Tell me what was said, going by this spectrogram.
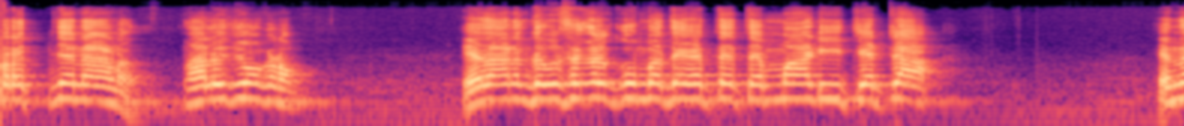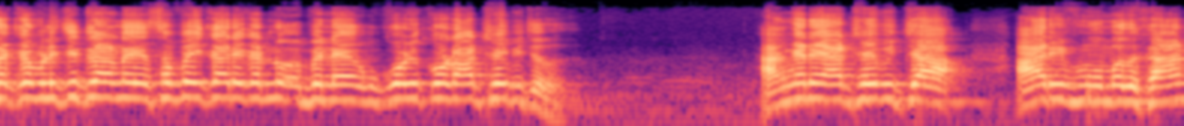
പ്രജ്ഞനാണ് ആലോചിച്ച് നോക്കണം. ഏതാനും ദിവസങ്ങൾക്ക് മുമ്പ് അദ്ദേഹത്തെ തെമ്മാടി ചെറ്റ എന്നൊക്കെ വിളിച്ചിട്ടാണ് എസ് എഫ് ഐക്കാരെ കണ്ടു പിന്നെ കോഴിക്കോട് ആക്ഷേപിച്ചത്. അങ്ങനെ ആക്ഷേപിച്ച ആരിഫ് മുഹമ്മദ് ഖാൻ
